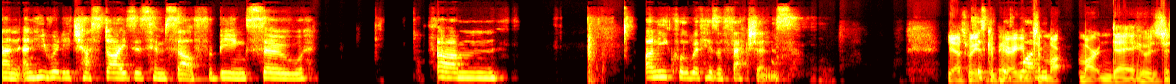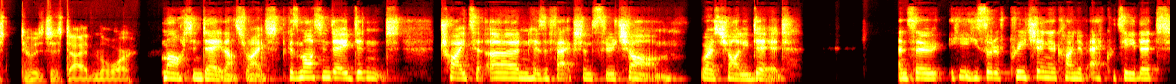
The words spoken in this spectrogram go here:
and and he really chastises himself for being so um unequal with his affections Yes, when he's comparing him to Mar- Martin Day, who has just who has just died in the war. Martin day that's right. Because martin day didn't try to earn his affections through charm whereas charlie did. And so he, he's sort of preaching a kind of equity that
